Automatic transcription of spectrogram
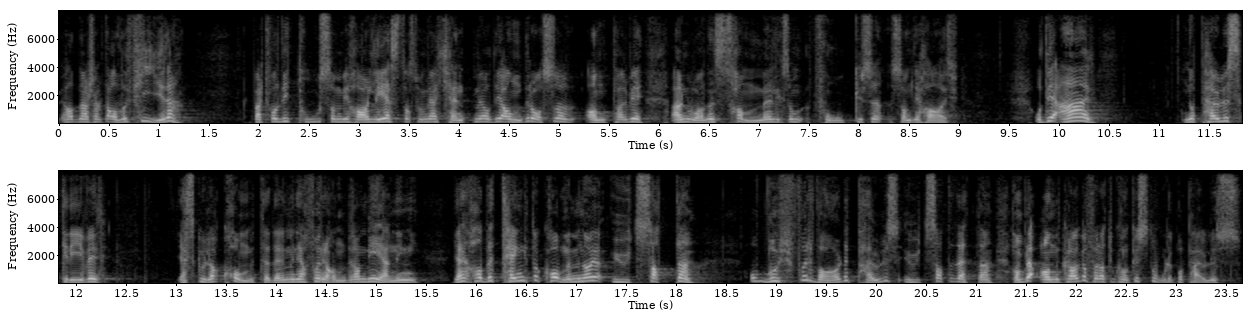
Jeg hadde nær sagt alle fire. I hvert fall de to som vi har lest og som vi er kjent med. Og de andre også antar vi er noe av det samme liksom, fokuset som de har. Og det er når Paulus skriver jeg skulle ha kommet til dere, men jeg har forandra mening. Jeg hadde tenkt å komme, men nå har jeg utsatt det. Og hvorfor var det Paulus utsatte dette? Han ble anklaga for at du kan ikke stole på Paulus.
